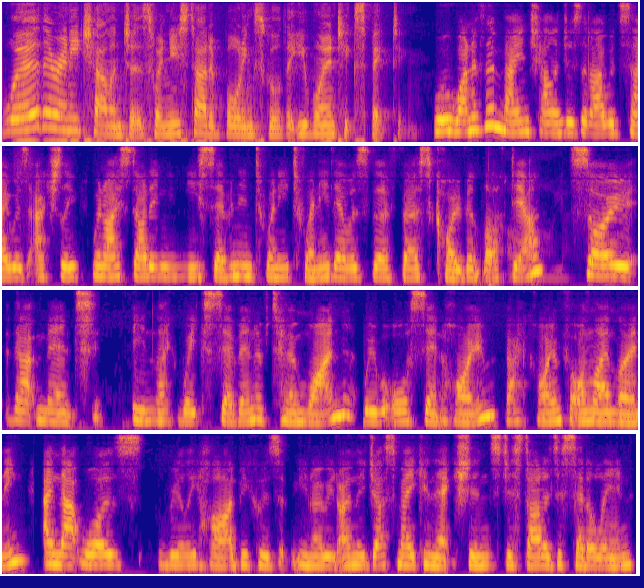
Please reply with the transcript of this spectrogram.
were there any challenges when you started boarding school that you weren't expecting? Well, one of the main challenges that I would say was actually when I started in year seven in 2020, there was the first COVID lockdown. Oh, so that meant in like week seven of term one, we were all sent home, back home for online learning. And that was really hard because, you know, we'd only just made connections, just started to settle in.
